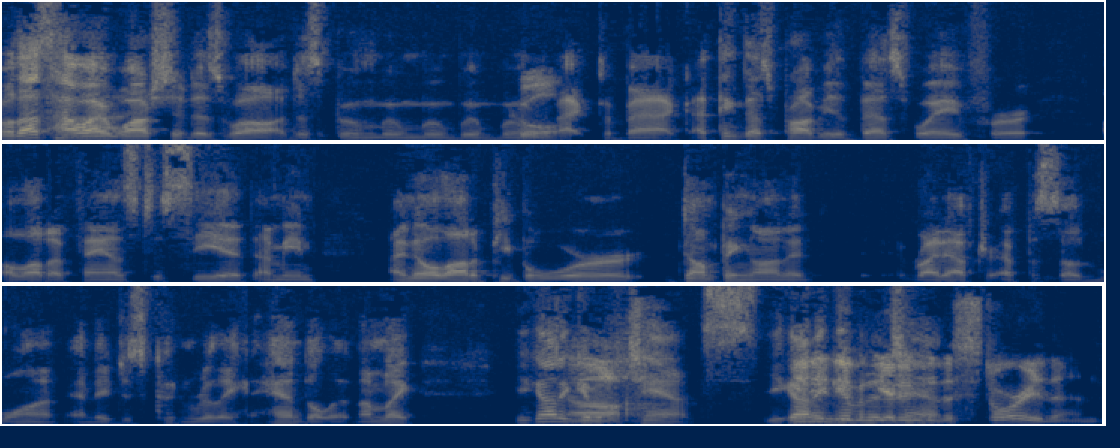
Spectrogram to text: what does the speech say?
Well, that's how uh, I watched it as well. Just boom, boom, boom, boom, boom, cool. back to back. I think that's probably the best way for a lot of fans to see it. I mean, I know a lot of people were dumping on it right after episode one, and they just couldn't really handle it. And I'm like, you got to give oh, it a chance. You got to give it a get chance. into the story then.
